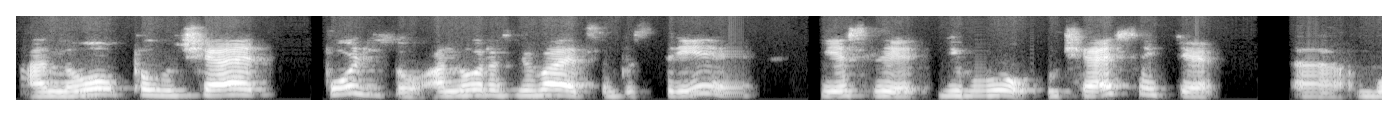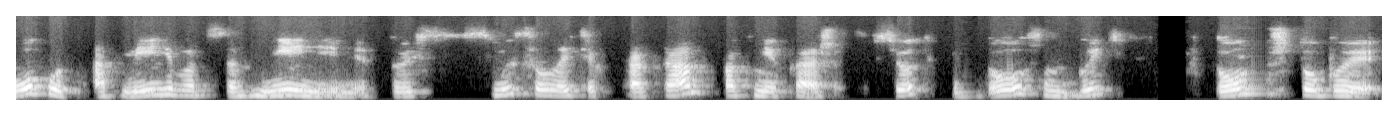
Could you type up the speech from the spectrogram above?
оно получает пользу, оно развивается быстрее, если его участники э, могут обмениваться мнениями. То есть смысл этих программ, как мне кажется, все-таки должен быть в том, чтобы э,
